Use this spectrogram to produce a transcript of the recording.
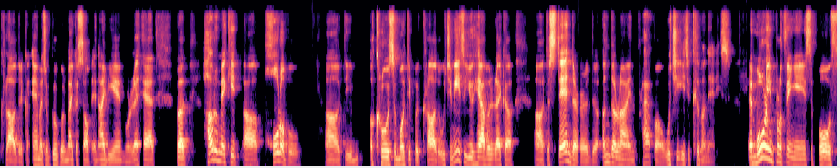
cloud like Amazon, Google, Microsoft, and IBM or Red Hat, but how to make it uh, portable uh, the across multiple cloud, which means you have like a uh, the standard the underlying platform, which is Kubernetes. And more important thing is both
